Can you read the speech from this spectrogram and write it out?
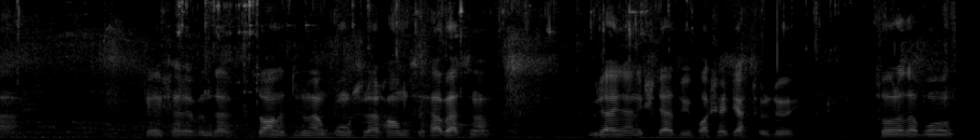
Ah. Xeyir şərəbində canı dilmən qonşular hamısı həvəslə ürəklə işlədik, başa gətirdik. Sonra da bunun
